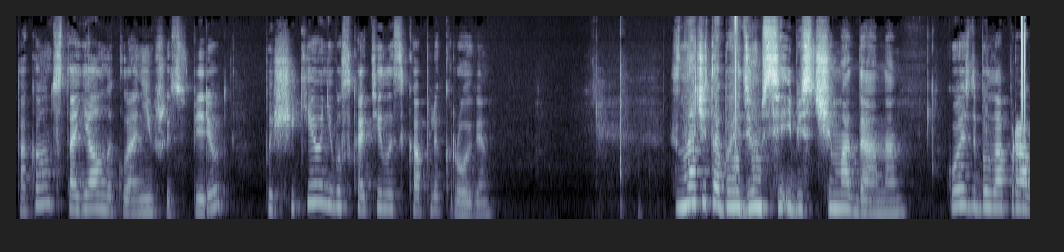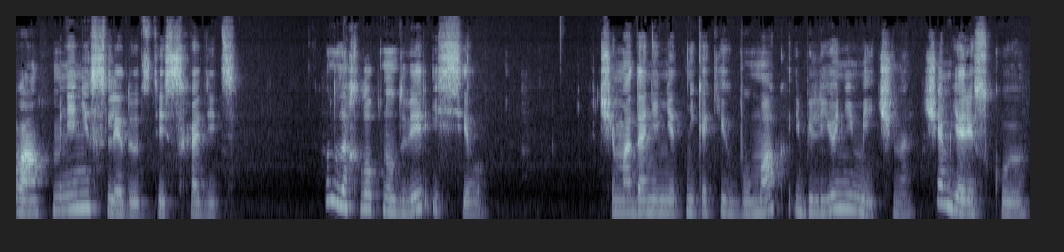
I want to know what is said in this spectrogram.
Пока он стоял, наклонившись вперед, по щеке у него скатилась капля крови. «Значит, обойдемся и без чемодана. Кость была права, мне не следует здесь сходить». Он захлопнул дверь и сел. В чемодане нет никаких бумаг и белье не мечено. Чем я рискую?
